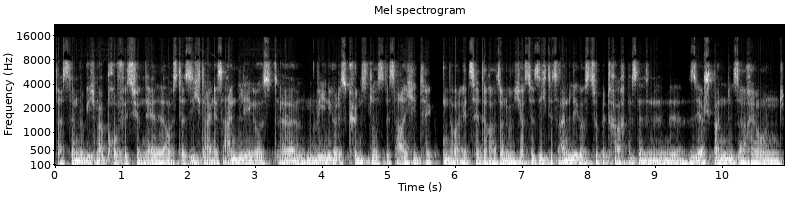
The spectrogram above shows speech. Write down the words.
das dann wirklich mal professionell aus der Sicht eines Anlegers, äh, weniger des Künstlers, des Architekten etc., sondern wirklich aus der Sicht des Anlegers zu betrachten, ist eine, eine sehr spannende Sache und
